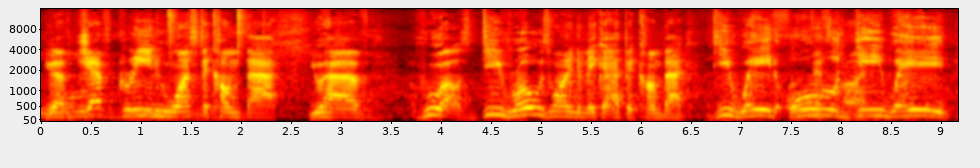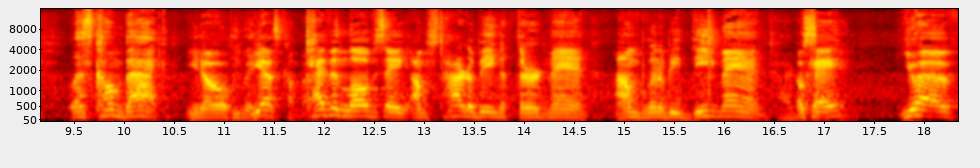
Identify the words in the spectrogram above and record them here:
You have Jeff Green who wants to come back. You have who else? D Rose wanting to make an epic comeback. D Wade, oh. D Wade, let's come back. You know, you have come back. Kevin Love saying, "I'm tired of being a third man. I'm gonna be the man." Okay. You have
